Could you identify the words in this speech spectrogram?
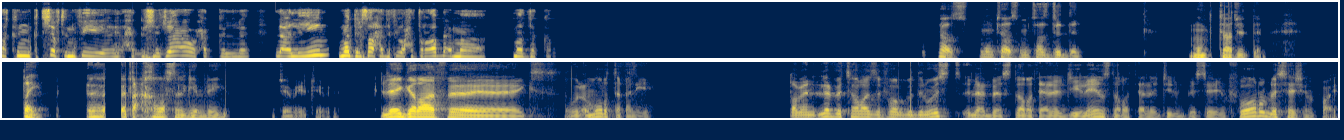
لكن اكتشفت إنه في حق الشجاعة وحق الآليين وما أدري صراحة إذا في واحد رابع ما ما أتذكر. ممتاز ممتاز ممتاز جدا. ممتاز جدا. طيب أتوقع آه، خلصنا الجيم بلاي جميل جميل. ال graphics والأمور التقنية. طبعا لعبة Horizon Forbidden West لعبة اصدرت على الجيلين اصدرت على جيل PlayStation 4 و PlayStation 5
